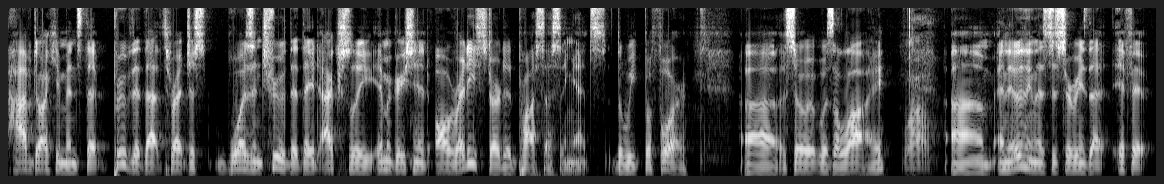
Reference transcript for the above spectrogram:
have documents that prove that that threat just wasn't true. That they'd actually immigration had already started processing it the week before. Uh, so it was a lie. Wow. Um, and the other thing that's disturbing is that if it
